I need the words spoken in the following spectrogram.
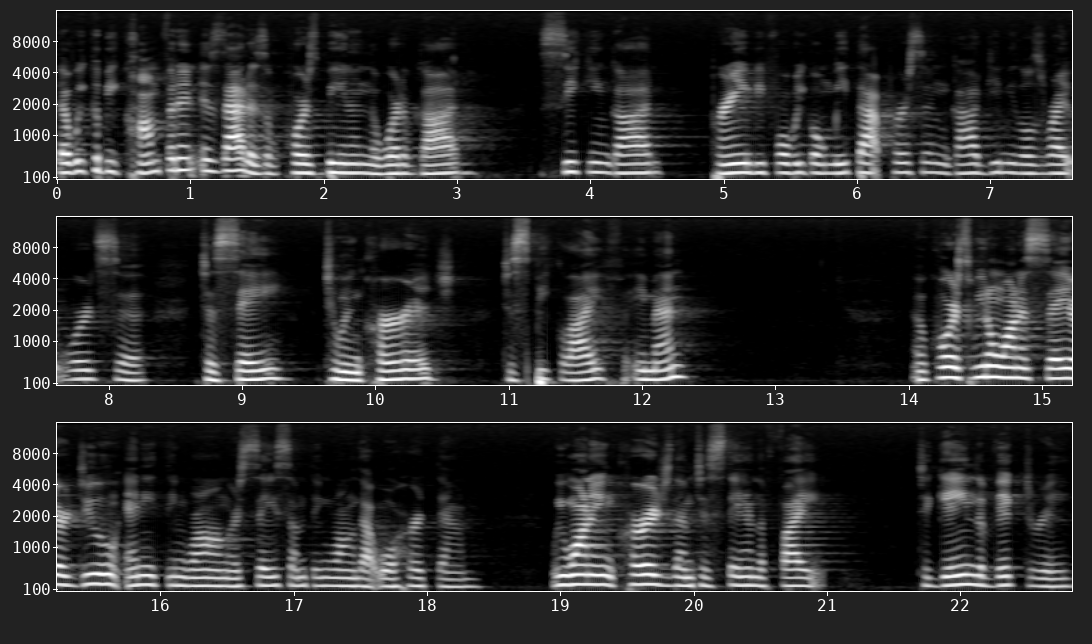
that we could be confident is that is of course being in the Word of God, seeking God, praying before we go meet that person. God, give me those right words to, to say, to encourage, to speak life. Amen. Of course, we don't want to say or do anything wrong or say something wrong that will hurt them. We want to encourage them to stay in the fight, to gain the victory,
